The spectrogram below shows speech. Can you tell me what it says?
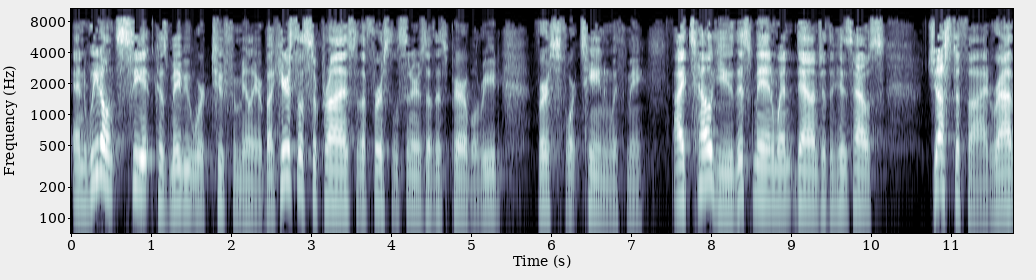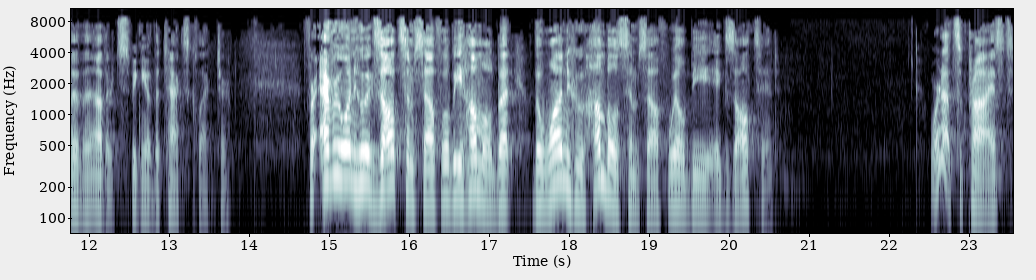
And we don't see it because maybe we're too familiar. But here's the surprise to the first listeners of this parable. Read verse 14 with me. I tell you, this man went down to his house justified rather than others. Speaking of the tax collector. For everyone who exalts himself will be humbled, but the one who humbles himself will be exalted. We're not surprised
